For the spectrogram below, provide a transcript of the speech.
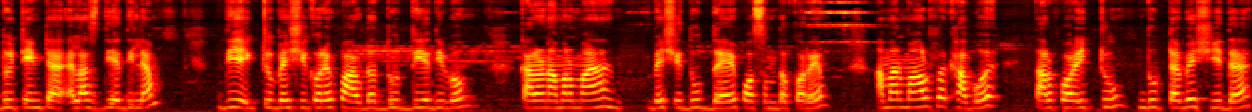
দুই তিনটা এলাচ দিয়ে দিলাম। দিয়ে একটু বেশি করে পাউডার দুধ দিয়ে দিব। কারণ আমার মা বেশি দুধ দেয় পছন্দ করে। আমার মা অল্প খাব। তারপর একটু দুধটা বেশি দেয়,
